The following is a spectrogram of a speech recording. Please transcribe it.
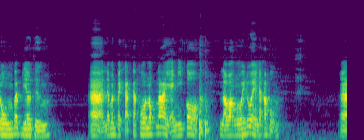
ตรงแป๊บเดียวถึง อ่า แล้วมันไปกัดกระเพาะนกได้ไอ้นี้ก็ระวังไว้ด้วยนะครับผม อ่า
